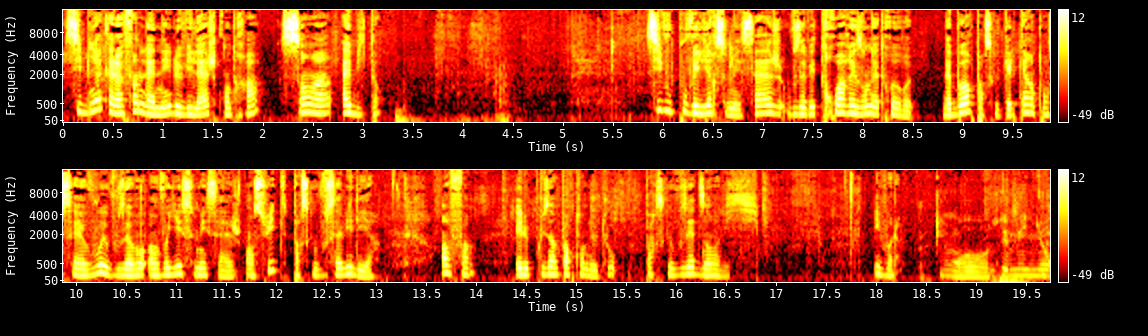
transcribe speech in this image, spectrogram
si bien qu'à la fin de l'année, le village comptera 101 habitants. Si vous pouvez lire ce message, vous avez trois raisons d'être heureux. D'abord parce que quelqu'un a pensé à vous et vous a envoyé ce message. Ensuite parce que vous savez lire. Enfin, et le plus important de tout, parce que vous êtes en vie. Et voilà. Oh, c'est mignon.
